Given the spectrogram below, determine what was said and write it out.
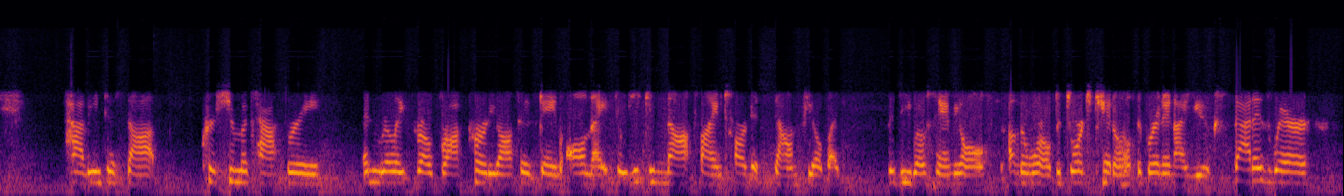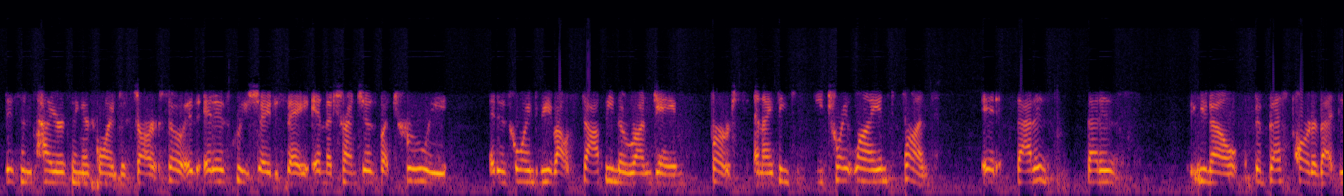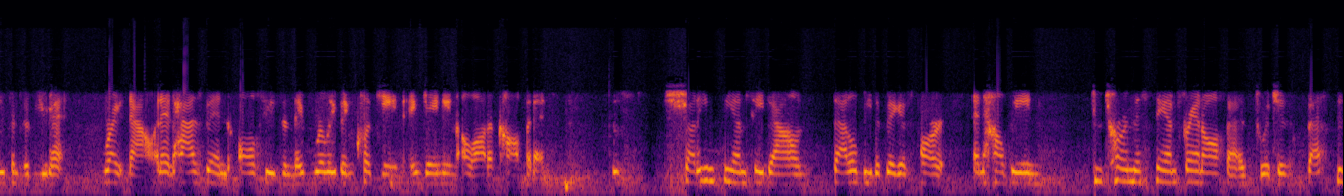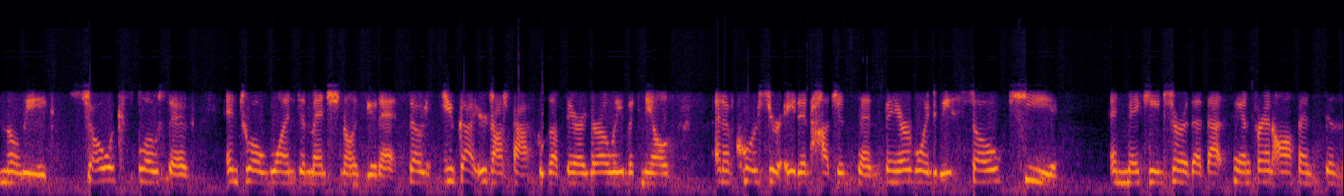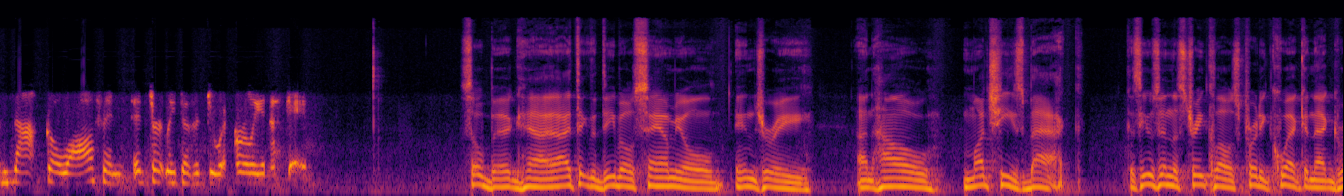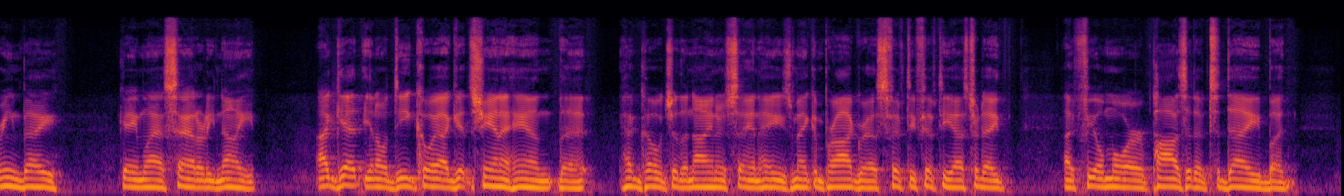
having to stop Christian McCaffrey and really throw Brock Purdy off his game all night so he cannot find targets downfield like the Deebo Samuels of the world, the George Kittle, the Brandon Aiyuk's. That is where this entire thing is going to start. So it, it is cliche to say in the trenches, but truly it is going to be about stopping the run game first. And I think Detroit Lions front, it that is that is you know the best part of that defensive unit right now, and it has been all season. They've really been clicking and gaining a lot of confidence. Just shutting CMC down, that'll be the biggest part, and helping to turn the San Fran offense, which is best in the league, so explosive, into a one dimensional unit. So you've got your Josh Paschals up there, your Alim McNeill's, and of course your Aidan Hutchinson. They are going to be so key in making sure that that San Fran offense does not go off and, and certainly doesn't do it early in this game. So big. I think the Deebo Samuel injury and how much he's back because he was in the street clothes pretty quick in that Green Bay game last Saturday night. I get, you know, decoy, I get Shanahan, the head coach of the Niners, saying, hey, he's making progress 50 50 yesterday. I feel more positive today, but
